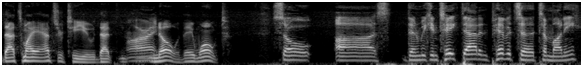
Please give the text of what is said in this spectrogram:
that's my answer to you. That All right. no, they won't. So uh, then we can take that and pivot to, to money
